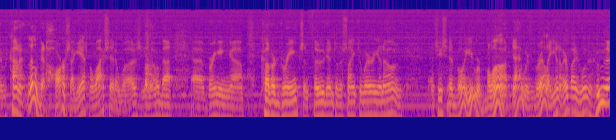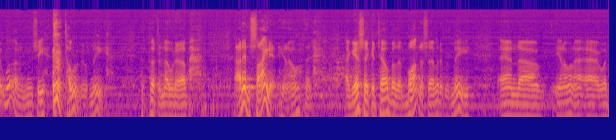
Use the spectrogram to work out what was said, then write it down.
It was kind of a little bit harsh, I guess. My wife said it was. You know, about uh, bringing uh, colored drinks and food into the sanctuary. You know, and and she said, boy, you were blunt. That was really, you know, everybody's wondering who that was. And she told them it was me. I put the note up. I didn't sign it, you know, but I guess they could tell by the bluntness of it, it was me. And, uh, you know, and I, I would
